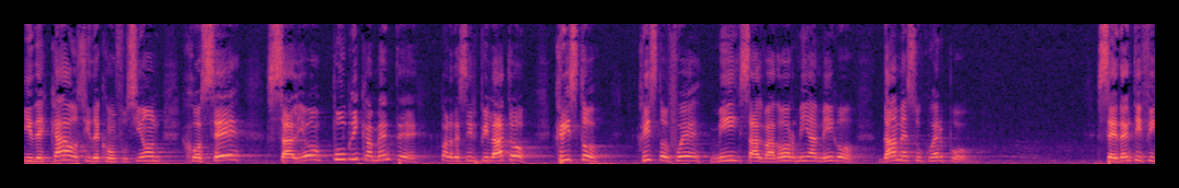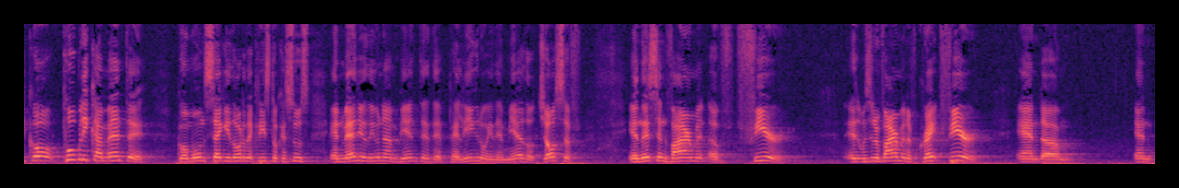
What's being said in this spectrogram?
y de caos y de confusión, José salió públicamente para decir, Pilato, Cristo, Cristo fue mi salvador, mi amigo. dame su cuerpo. Se identificó públicamente como un seguidor de Cristo Jesús en medio de un ambiente de peligro y de miedo. Joseph, in this environment of fear, it was an environment of great fear and, um, and,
